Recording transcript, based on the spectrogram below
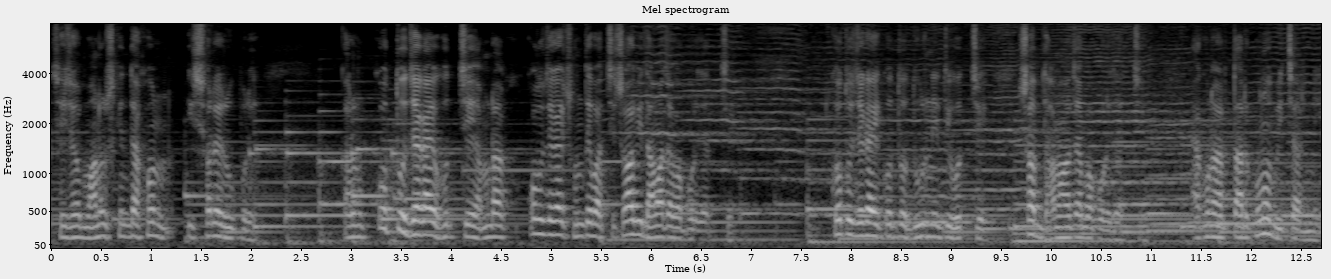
সেই সব মানুষ কিন্তু এখন ঈশ্বরের উপরে। কারণ কত জায়গায় হচ্ছে, আমরা কত জায়গায় শুনতে পাচ্ছি, সবই ধামাচাপা পড়ে যাচ্ছে। কত জায়গায় কত দুর্নীতি হচ্ছে, সব ধামাচাপা পড়ে যাচ্ছে। এখন আর তার কোনো বিচার নেই।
